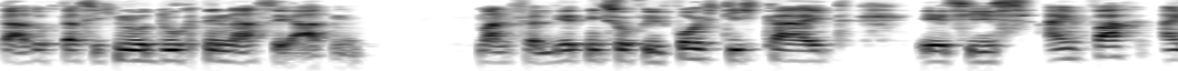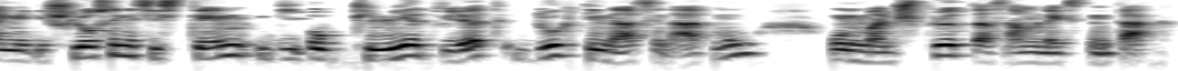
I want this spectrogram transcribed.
Dadurch, dass ich nur durch die Nase atme. Man verliert nicht so viel Feuchtigkeit. Es ist einfach ein geschlossenes System, die optimiert wird durch die Nasenatmung und man spürt das am nächsten Tag.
